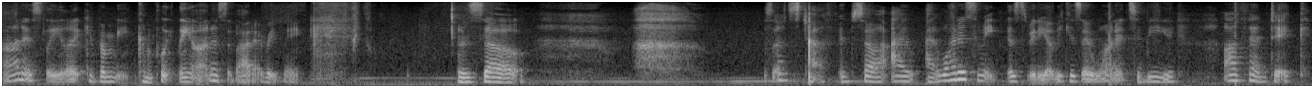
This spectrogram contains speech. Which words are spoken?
honestly, like if I'm being completely honest about everything. And so, so it's tough. And so I, I wanted to make this video because I wanted to be authentic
